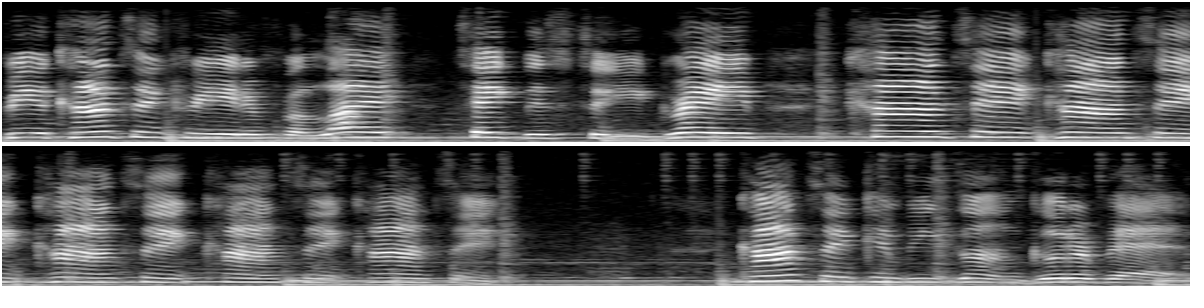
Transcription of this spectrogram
Be a content creator for life. Take this to your grave Content, content, content, content, content. Content can be done good or bad.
